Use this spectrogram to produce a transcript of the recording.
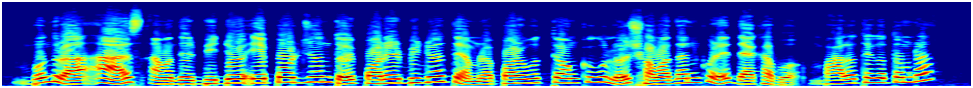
বন্ধুরা, আজ আমাদের ভিডিও এ পর্যন্তই। পরের ভিডিওতে আমরা পরবর্তী অঙ্কগুলো সমাধান করে দেখাবো। ভালো থেকো তোমরা।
